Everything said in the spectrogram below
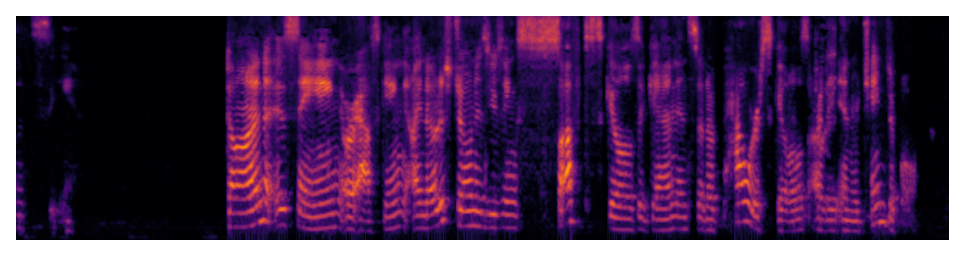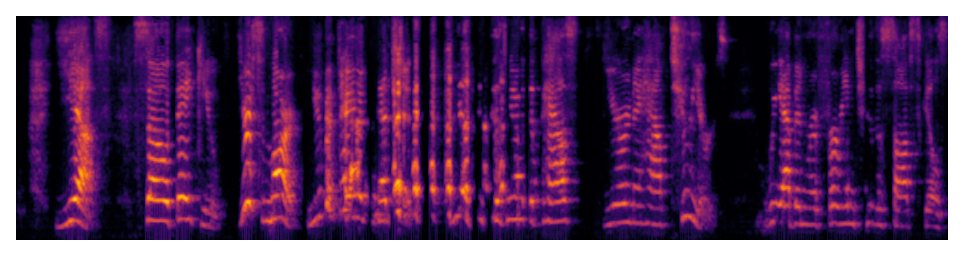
let's see. Dawn is saying or asking, I noticed Joan is using soft skills again instead of power skills. Are they interchangeable? Yes. So thank you. You're smart. You've been paying attention. yes, because you know, the past year and a half, two years, we have been referring to the soft skills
